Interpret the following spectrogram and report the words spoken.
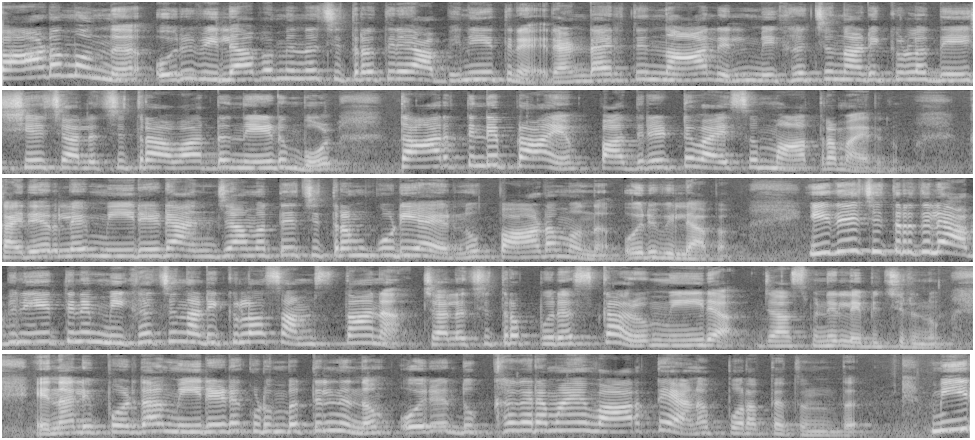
പാഠം ഒന്ന് ഒരു വിലാപം എന്ന ചിത്രത്തിലെ അഭിനയത്തിന് രണ്ടായിരത്തി നാലിൽ മികച്ച നടിക്കുള്ള ദേശീയ ചലച്ചിത്ര അവാർഡ് നേടുമ്പോൾ താരത്തിന്റെ പ്രായം പതിനെട്ട് വയസ്സ് മാത്രമായിരുന്നു. കരിയറിലെ മീരയുടെ അഞ്ചാമത്തെ ചിത്രം കൂടിയായിരുന്നു പാഠം ഒന്ന് ഒരു വിലാപം. ഇതേ ചിത്രത്തിലെ അഭിനയത്തിന് മികച്ച നടിക്കുള്ള സംസ്ഥാന ചലച്ചിത്ര പുരസ്കാരവും മീര ജാസ്മിന് ലഭിച്ചിരുന്നു. എന്നാൽ ഇപ്പോഴത്തെ മീരയുടെ കുടുംബത്തിൽ നിന്നും ഒരു ദുഃഖകരമായ വാർത്തയാണ് പുറത്തെത്തുന്നത്. മീര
